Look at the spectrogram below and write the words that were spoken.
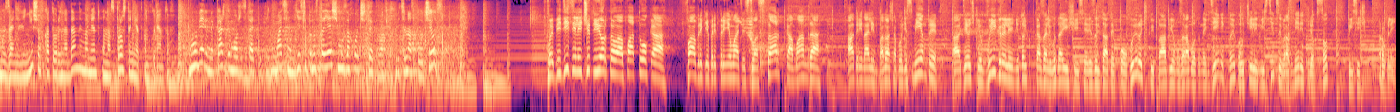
Мы заняли нишу, в которой на данный момент у нас просто нет конкурентов. Мы уверены, каждый может стать предпринимателем, если по-настоящему захочет этого. Ведь у нас получилось. Победители четвертого потока фабрики предпринимательства «Старт» команда адреналин. Под ваши аплодисменты а, девочки выиграли, не только показали выдающиеся результаты по выручке, по объему заработанных денег, но и получили инвестиции в размере 300 тысяч рублей.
